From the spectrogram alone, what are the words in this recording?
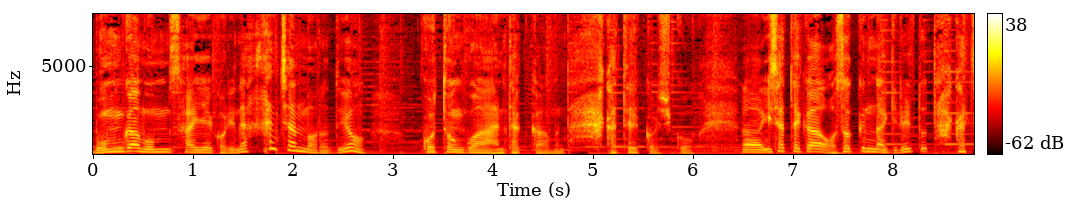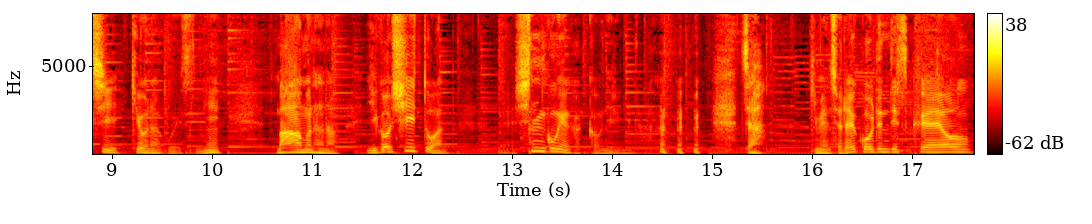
몸과 몸 사이의 거리는 한참 멀어도요. 고통과 안타까움은 다 같을 것이고 어, 이 사태가 어서 끝나기를 또 다 같이 기원하고 있으니 마음은 하나 이것이 또한 네, 신공에 가까운 일입니다. 자 김현철의 골든 디스크예요.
